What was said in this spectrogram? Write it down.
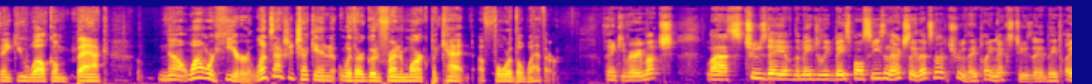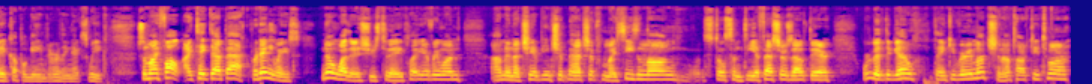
Thank you. Welcome back. Now, while we're here, let's actually check in with our good friend Mark Paquette for the weather. Thank you very much. Last Tuesday of the Major League Baseball season. Actually, that's not true. They play next Tuesday. They play a couple games early next week. So, my fault. I take that back. But, anyways, no weather issues today. Play everyone. I'm in a championship matchup for my season long. Still some DFSers out there. we're good to go. Thank you very much, and I'll talk to you tomorrow.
